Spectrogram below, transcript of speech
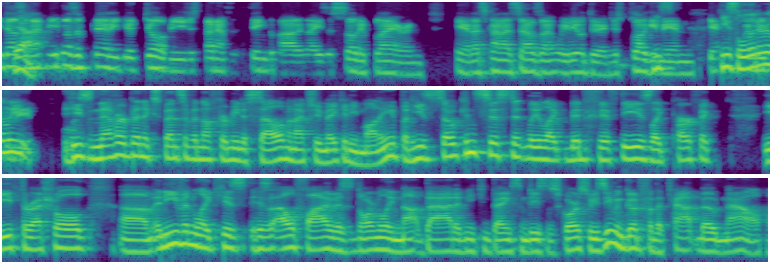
he does Yeah. an, he does a fairly good job. You just don't have to think about it. Like he's a solid player, and yeah, that's kind of sounds like what you're doing. Just plug him He's- in. he's bring him to literally he's never been expensive enough for me to sell him and actually make any money but he's so consistently like mid 50s like perfect e threshold um and even like his his l5 is normally not bad and he can bang some decent scores so he's even good for the cat mode now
